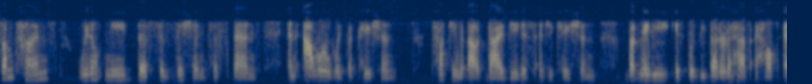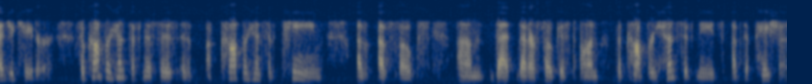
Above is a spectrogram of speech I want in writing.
Sometimes we don't need the physician to spend an hour with the patient talking about diabetes education, but maybe it would be better to have a health educator. So comprehensiveness is, is a comprehensive team of, of folks um, that, that are focused on the comprehensive needs of the patient.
